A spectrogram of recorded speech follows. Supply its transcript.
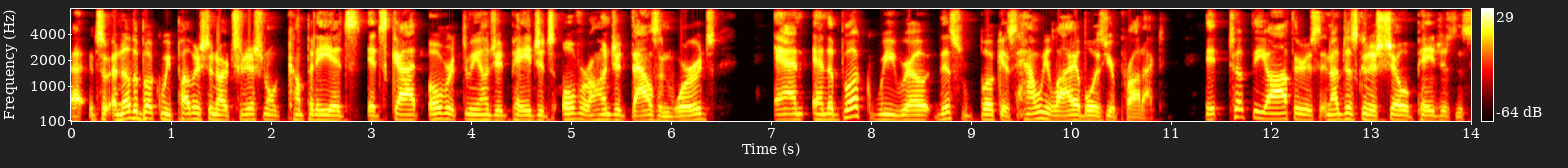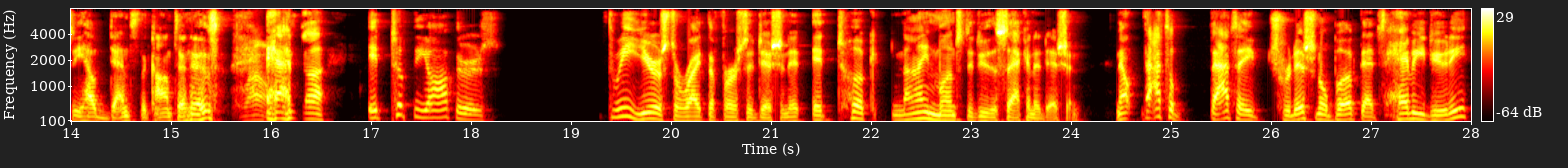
uh, it's another book we published in our traditional company it's it's got over 300 pages over 100000 words and and the book we wrote, this book is how reliable is your product. It took the authors, and I'm just going to show pages and see how dense the content is. Wow. And uh, it took the authors three years to write the first edition. It it took nine months to do the second edition. Now that's a that's a traditional book that's heavy duty.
